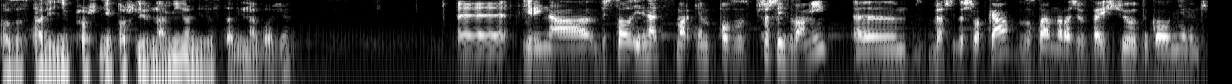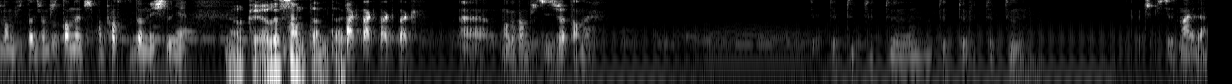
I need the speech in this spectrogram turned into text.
pozostali nie, posz, nie poszli z nami, oni zostali na wozie. E, Irina, wiesz co, Irina z Markiem poz- przyszli z wami, e, weszli do środka, zostałem na razie w wejściu, tylko nie wiem, czy mam rzucać wam żetony, czy po prostu domyślnie. Okej, ale są tam, tak? Tak, tak, tak, tak. E, mogę wam rzucić żetony. Oczywiście znajdę.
